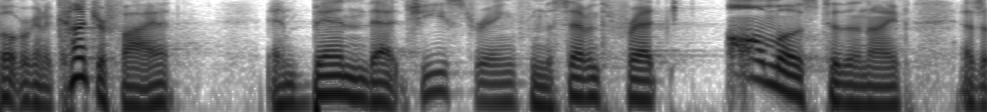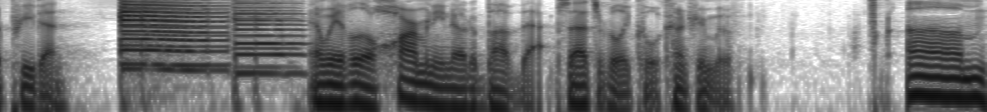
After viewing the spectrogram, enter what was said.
But we're going to countrify it and bend that G string from the seventh fret almost to the ninth as a pre-bend and we have a little harmony note above that. So that's a really cool country move. Um,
